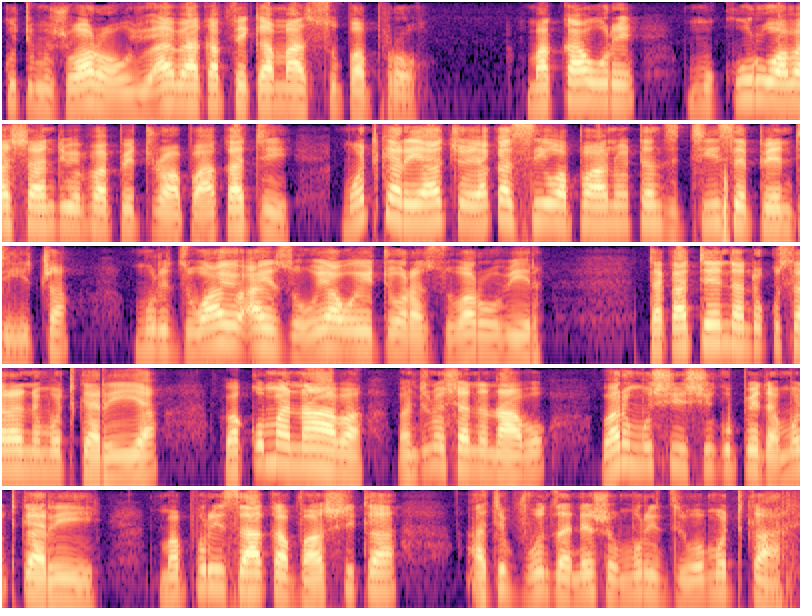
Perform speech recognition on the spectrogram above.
kuti muzvarwa uyu aive akapfeka masuperpro makaure mukuru wavashandi vepapetro apa akati motikari yacho yakasiyiwa pano tanzi tiise pendi itsva. Muridzi wayo aizouya oitora zuva rovira takatenda ndokusara nemotikari iya. Vakomana ava vandinoshanda navo vari mushishi kupenda motikari iyi. Mapurisa akabva asvika achibvunza nezvemuridzi wemotikari.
